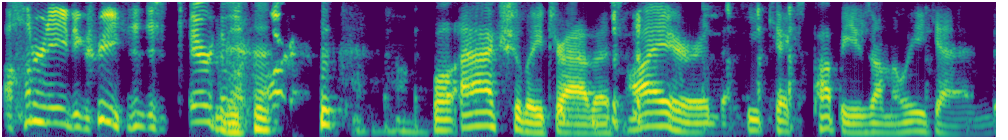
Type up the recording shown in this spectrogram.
180 degrees and just tear him apart. well, actually, Travis, I heard that he kicks puppies on the weekend,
